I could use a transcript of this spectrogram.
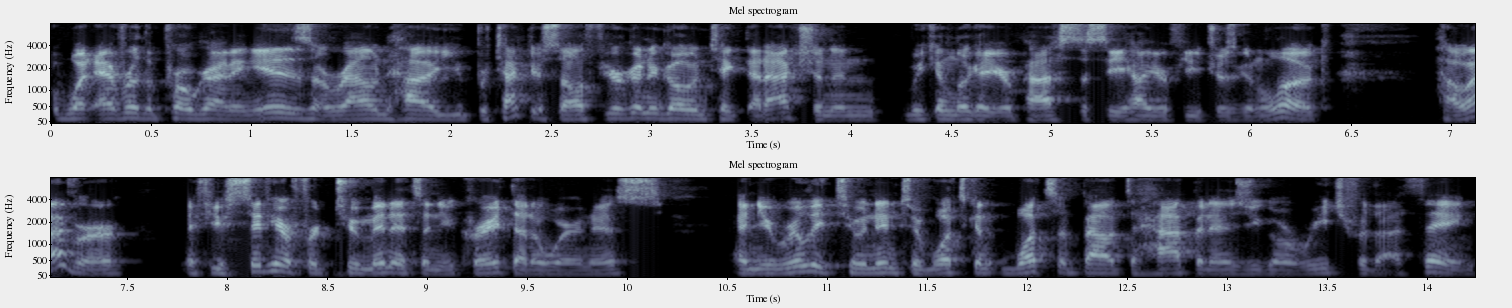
whatever the programming is around how you protect yourself you're going to go and take that action and we can look at your past to see how your future is going to look however if you sit here for two minutes and you create that awareness and you really tune into what's going what's about to happen as you go reach for that thing.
